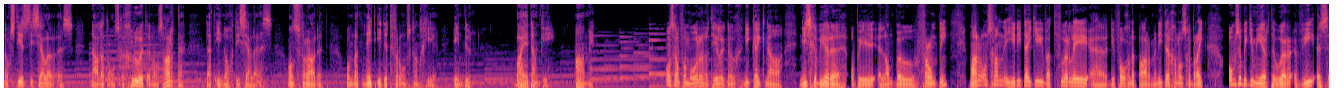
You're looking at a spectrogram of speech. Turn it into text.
nog steeds dieselfde is nadat ons geglo het in ons harte dat U nog dieselfde is. Ons vra dit omdat net U dit vir ons kan gee en doen. Baie dankie. Amen. Ons gaan vanmôre natuurlik nou nie kyk na nuusgebeure op die landboufront nie, maar ons gaan hierdie tydjie wat voorlê, uh die volgende paar minute gaan ons gebruik om so 'n bietjie meer te hoor wie is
